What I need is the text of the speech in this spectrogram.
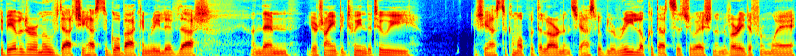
to be able to remove that, she has to go back and relive that. And then you're trying between the two she has to come up with the learning. She has to be able to re-look at that situation in a very different way.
